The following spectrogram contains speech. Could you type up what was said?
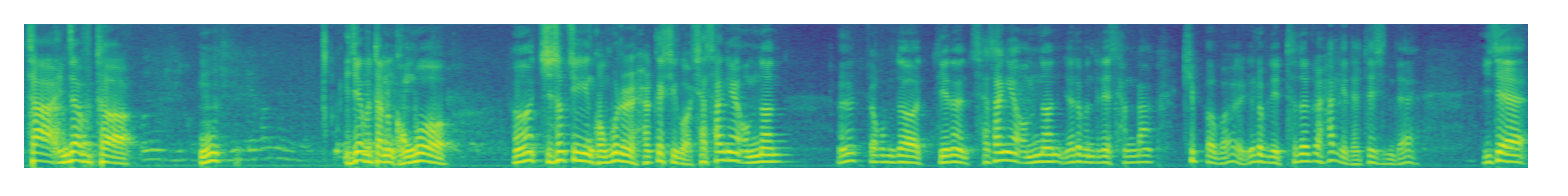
자, 이제부터, 응? 이제부터는 공부, 어, 지속적인 공부를 할 것이고, 세상에 없는, 어, 조금 더 뒤에는 세상에 없는 여러분들의 상당 기법을 여러분들이 터득을 하게 될 것인데, 이제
